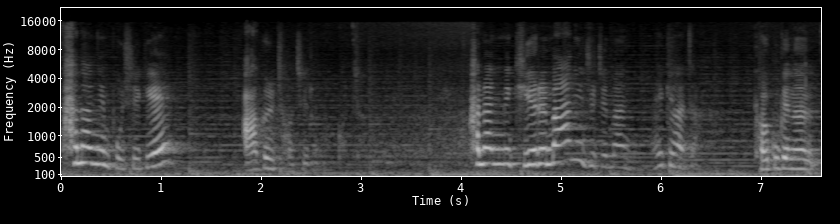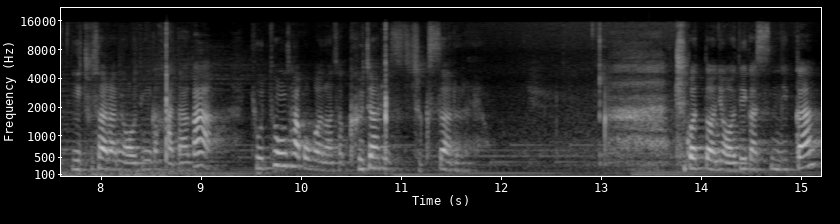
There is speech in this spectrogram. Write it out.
하나님 보시기에 악을 저지르는 거죠. 하나님이 기회를 많이 주지만 회개하지 않아. 결국에는 이 두 사람이 어딘가 가다가 교통사고가 나서 그 자리에서 즉사를 해요. 죽었더니 어디 갔습니까?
